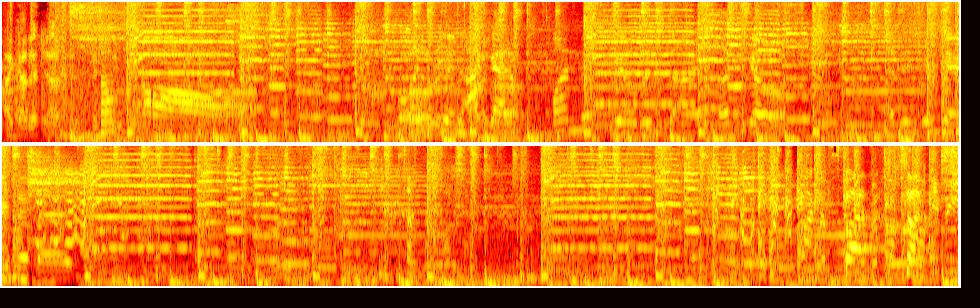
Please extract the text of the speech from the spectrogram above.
I got it. Yeah, 60. Oh. Listen, I got one Son.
